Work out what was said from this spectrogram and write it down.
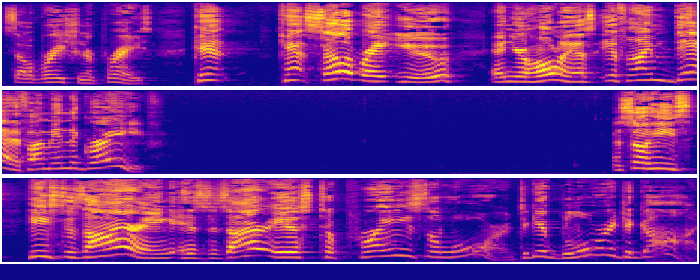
celebration or praise. Can't, can't celebrate you and your holiness if I'm dead, if I'm in the grave. And so he's, he's desiring, his desire is to praise the Lord, to give glory to God.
